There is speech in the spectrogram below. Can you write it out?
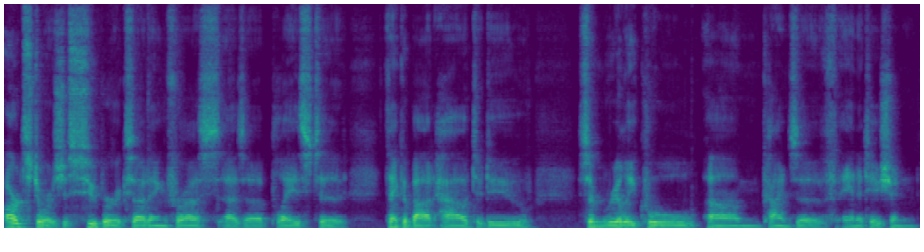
Artstor is just super exciting for us as a place to think about how to do some really cool um, kinds of annotation,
